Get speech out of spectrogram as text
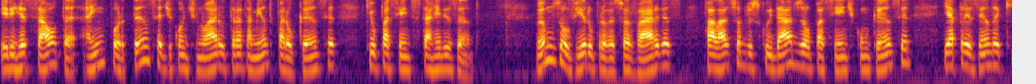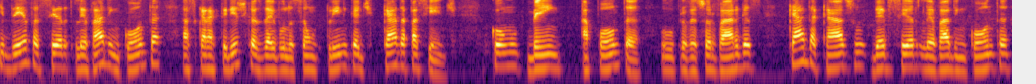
ele ressalta a importância de continuar o tratamento para o câncer que o paciente está realizando. Vamos ouvir o professor Vargas falar sobre os cuidados ao paciente com câncer e apresenta que deva ser levado em conta as características da evolução clínica de cada paciente. Como bem aponta o professor Vargas, cada caso deve ser levado em conta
